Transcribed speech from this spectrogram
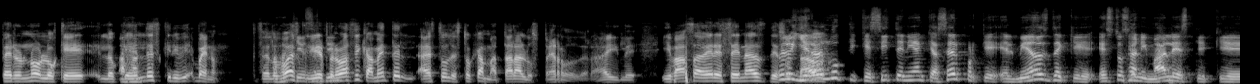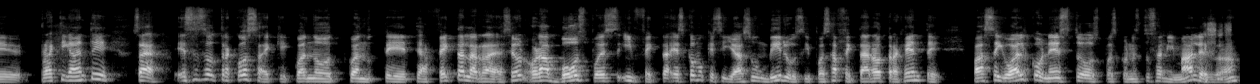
Pero no, lo que, lo que él escribía, bueno, se los voy a escribir, pero básicamente a estos les toca matar a los perros, ¿verdad? Y, le, y vas a ver escenas de... Pero y era algo que, que, sí tenían que hacer, porque el miedo es de que estos animales que, que prácticamente, o sea, esa es otra cosa, que cuando, cuando te, te, afecta la radiación, ahora vos puedes infectar, es como que si llevas un virus y puedes afectar a otra gente. Pasa igual con estos, pues con estos animales, eso ¿verdad?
